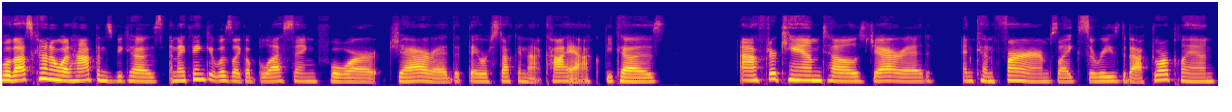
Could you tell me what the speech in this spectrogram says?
Well, that's kind of what happens because, and I think it was like a blessing for Jared that they were stuck in that kayak because after Cam tells Jared and confirms like Cirie's the backdoor plan,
